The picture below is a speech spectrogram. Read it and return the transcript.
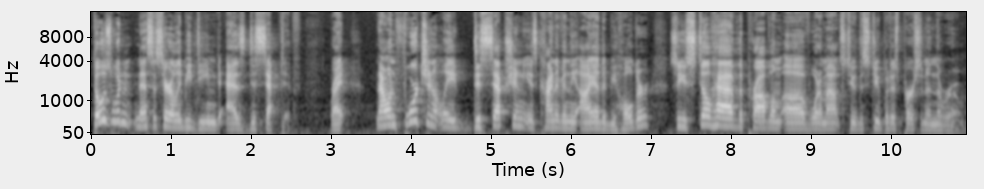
Those wouldn't necessarily be deemed as deceptive, right? Now, unfortunately, deception is kind of in the eye of the beholder. So you still have the problem of what amounts to the stupidest person in the room,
